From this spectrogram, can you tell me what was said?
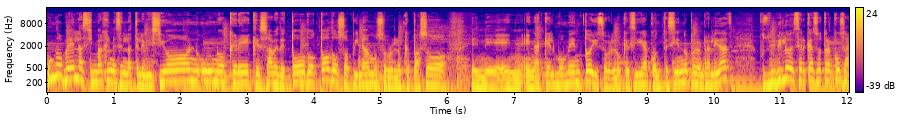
uno ve las imágenes en la televisión, uno cree que sabe de todo, todos opinamos sobre lo que pasó en, en, aquel momento y sobre lo que sigue aconteciendo, pero en realidad, pues vivirlo de cerca es otra cosa.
